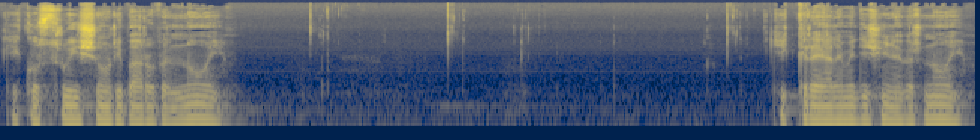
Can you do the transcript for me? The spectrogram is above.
chi costruisce un riparo per noi, chi crea le medicine per noi.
